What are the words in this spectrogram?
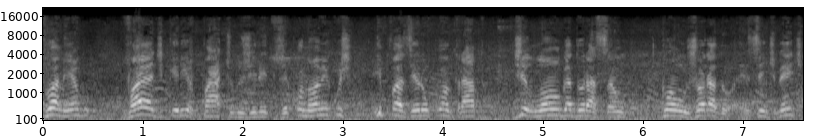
Flamengo vai adquirir parte dos direitos econômicos e fazer um contrato de longa duração com o jogador. Recentemente,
